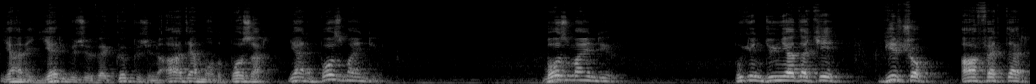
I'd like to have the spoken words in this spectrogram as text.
yani yeryüzü ve gökyüzünü Ademoğlu bozar. Yani bozmayın diyor. Bozmayın diyor. Bugün dünyadaki birçok afetler,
